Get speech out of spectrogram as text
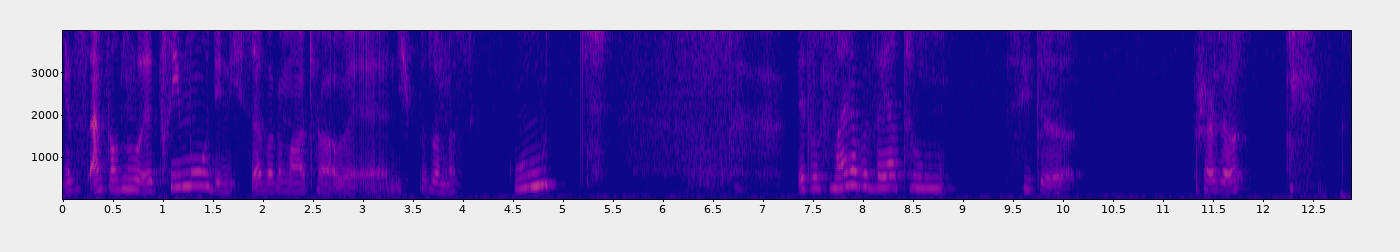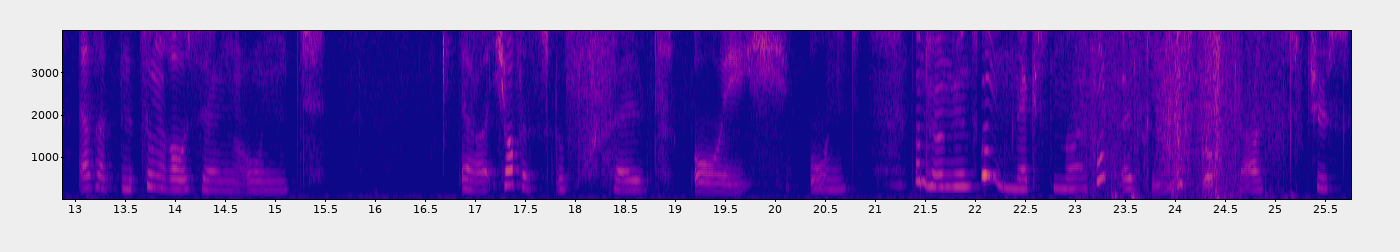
es ist einfach nur El Primo, den ich selber gemalt habe, äh, nicht besonders gut. Jetzt aus meiner Bewertung sieht er scheiße aus. Er hat eine Zunge raushängen und ja, ich hoffe, es gefällt euch. Und dann hören wir uns beim nächsten Mal von El Primos Podcast. Tschüss.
